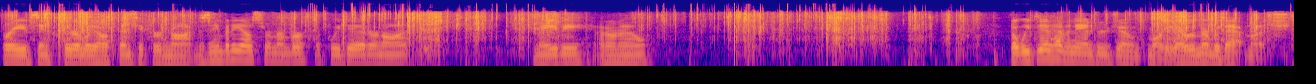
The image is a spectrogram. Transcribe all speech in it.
Braves and clearly authentic or not. Does anybody else remember if we did or not? Maybe. I don't know. But we did have an Andruw Jones, Marty. I remember that much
